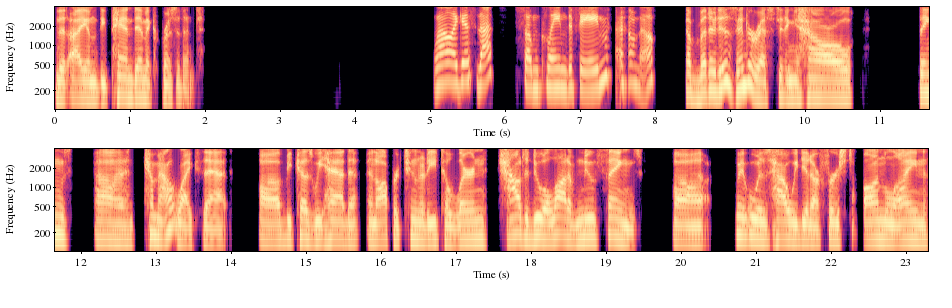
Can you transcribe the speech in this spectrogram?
that I am the pandemic president. Well, I guess that's some claim to fame. I don't know. but it is interesting how things uh, come out like that uh, because we had an opportunity to learn how to do a lot of new things. Uh, it was how we did our first online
